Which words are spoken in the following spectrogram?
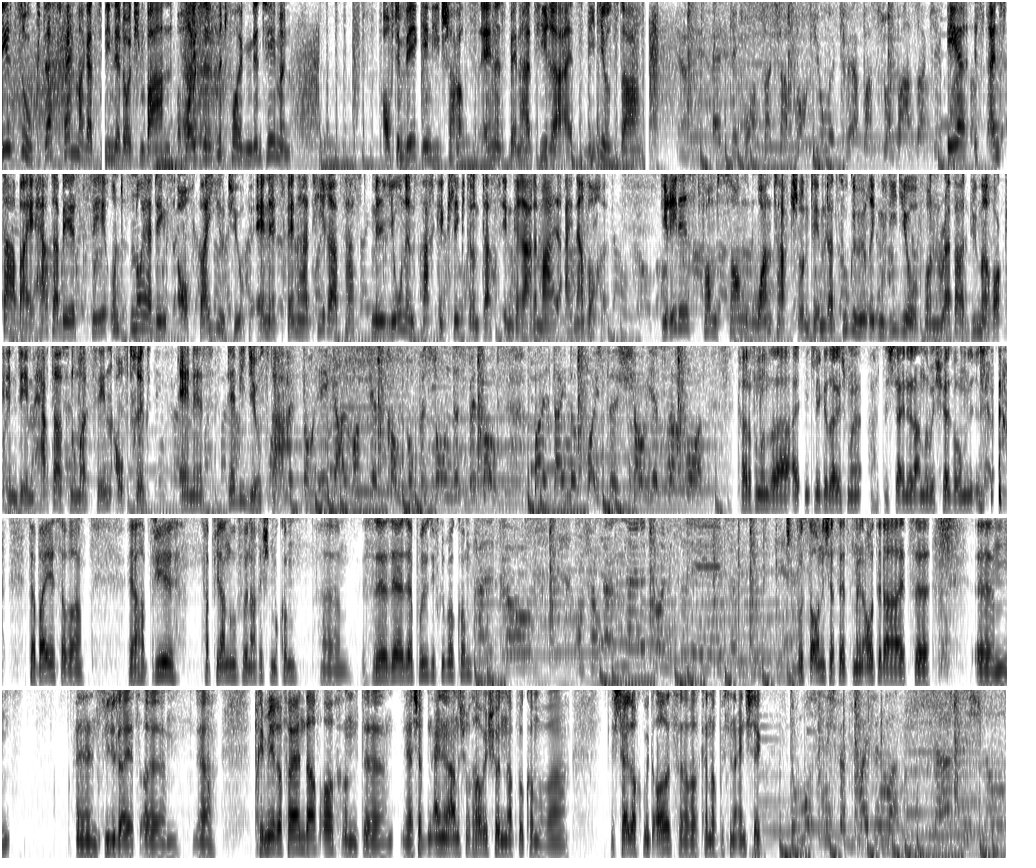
Spielzug, das Fanmagazin der Deutschen Bahn, heute mit folgenden Themen. Auf dem Weg in die Charts, Enes Ben Hatira als Videostar. Er ist ein Star bei Hertha BSC und neuerdings auch bei YouTube. Enes Ben Hatira fast millionenfach geklickt und das in gerade mal einer Woche. Die Rede ist vom Song One Touch und dem dazugehörigen Video von Rapper Dümerock, in dem Herthas Nummer 10 auftritt, Enes, der Videostar. Doch egal was jetzt kommt, du bist Sohn des Betons, ball deine Fäuste, schau jetzt nach vorn. Gerade von unserer alten Clique, sage ich mal, hat sich der eine oder andere beschwert, warum er nicht dabei ist, aber ja, hab viel, hab viel Anrufe, Nachrichten bekommen. Ähm, ist sehr, sehr, sehr positiv rübergekommen. Halt drauf und fang an, deine Träume zu wusste auch nicht, dass jetzt mein Auto da jetzt äh, ähm, äh, ins Video da jetzt ähm, ja, Premiere feiern darf auch. Und äh, ja, ich habe den einen Anspruch habe ich schon abbekommen, aber ich teile auch gut aus, aber kann auch ein bisschen einstecken. Du musst nicht verzweifeln, Mann.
